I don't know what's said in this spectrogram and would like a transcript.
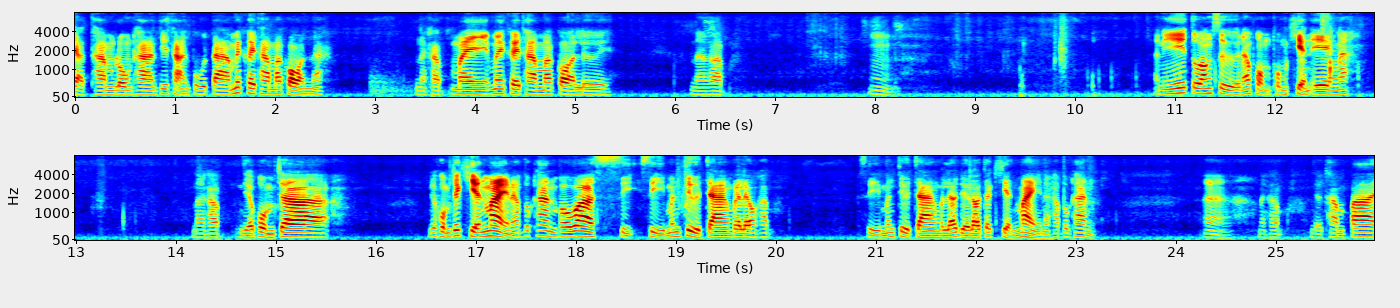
จัดทำโรงทานที่ศาลปูตาไม่เคยทำมาก่อนนะนะครับ ไม่ไม่เคยทำมาก่อนเลยนะครับอืมอันนี้ตัวหนังสือนะผมผมเขียนเองนะนะครับ เดี๋ยวผมจะ เดี๋ยวผมจะเขียนใหม่นะครับ ทุกท่านเพราะว่าสีสีมันจืดจางไปแล้วครับ สีมันจืดจางไปแล้วเดี๋ยวเราจะเขียนใหม่นะครับ ทุกท่านอ่า นะครับ เดี๋ยวทำป้าย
